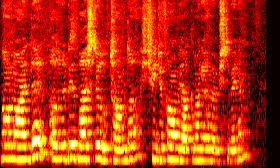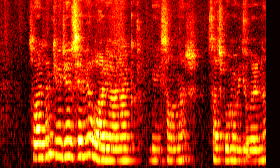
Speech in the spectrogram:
Normalde az önce biz başlıyorduk tam da. Hiç video falan bile aklıma gelmemişti benim. Sonra dedim ki videoyu seviyorlar yani bu insanlar. Saç boyama videolarını.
